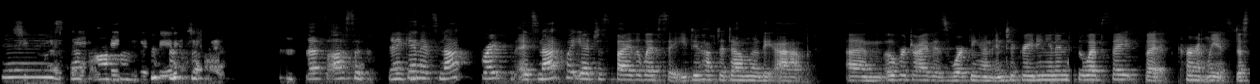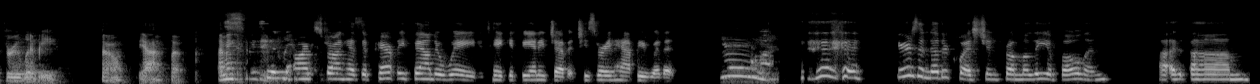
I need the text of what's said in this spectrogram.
Yay, that's awesome. taking advantage of it. That's awesome. And again, it's not right. It's not quite yet just by the website. You do have to download the app. Um, Overdrive is working on integrating it into the website, but currently it's just through Libby. So yeah, but I'm excited. Susan Armstrong has apparently found a way to take advantage of it. She's very happy with it. Yay! Here's another question from Malia Boland. Uh, um,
